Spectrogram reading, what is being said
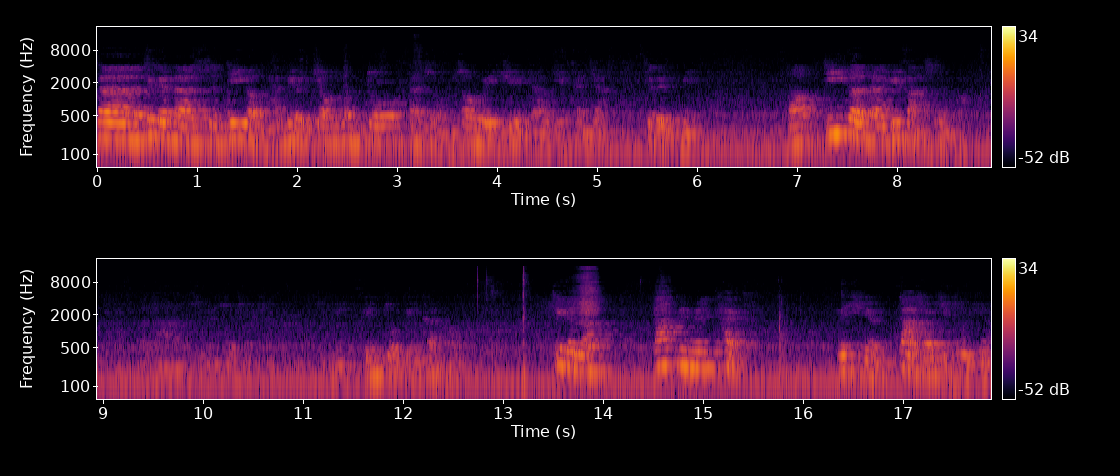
那这个呢是第一个，我们还没有教那么多，但是我们稍微去了解看一下这个里面。好，第一个呢语法是什么？把它这边缩小一下，这左边看啊。这个呢，document type，HTML 大小写都一样，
